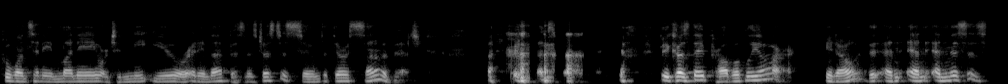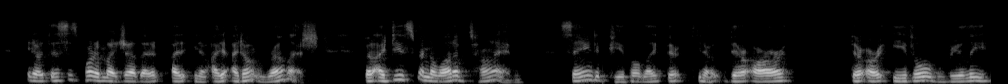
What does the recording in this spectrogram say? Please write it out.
who wants any money or to meet you or any of that business, just assume that they're a son of a bitch. because they probably are, you know, and, and, and this is, you know, this is part of my job that I, you know, I, I don't relish but I do spend a lot of time saying to people like there, you know, there are there are evil, really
